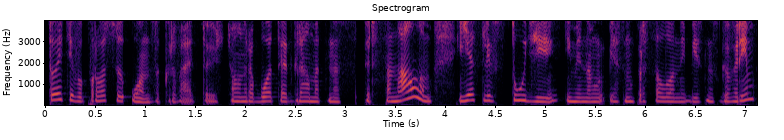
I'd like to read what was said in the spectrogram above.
то эти вопросы он закрывает. То есть он работает грамотно с персоналом. Если в студии, именно если мы про салонный бизнес говорим,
